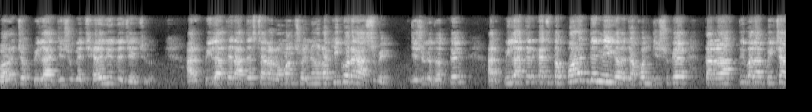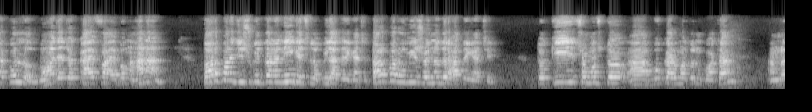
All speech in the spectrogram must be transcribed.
বরঞ্চ পিলাত যিশুকে ছেড়ে দিতে চেয়েছিল। আর পিলাতের আদেশ ছাড়া রোমান সৈন্যরা কি করে আসবে যিশুকে ধরতে? আর পিলাতের কাছে তো পরের দিন নিয়ে গেল যখন যিশুকে তারা রাত্রিবেলা বিচার করল মহাজাজক কায়ফা এবং হানান। তারপরে যিশুকে তারা নিয়ে গেছিল পিলাতের কাছে। তারপর রোমীয় সৈন্যদের হাতে গেছে। তো কি সমস্ত বোকার মতন কথা আমরা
